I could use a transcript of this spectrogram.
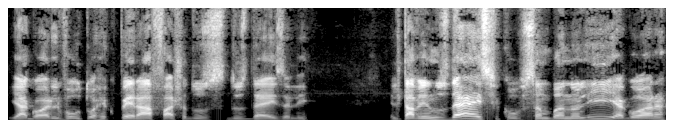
E agora ele voltou a recuperar a faixa dos, dos 10 ali. Ele estava ali nos 10, ficou sambando ali e agora,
